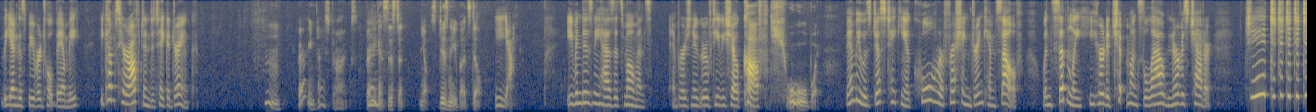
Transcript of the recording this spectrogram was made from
the youngest beaver told Bambi. He comes here often to take a drink. Hmm, very nice drawings. Very consistent. You know, it's Disney, but still. Yeah. Even Disney has its moments. Emperor's New Groove TV show, cough. Oh boy. Bambi was just taking a cool, refreshing drink himself when suddenly he heard a chipmunk's loud, nervous chatter. Chee, chee, chee, chee, chee, chee,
